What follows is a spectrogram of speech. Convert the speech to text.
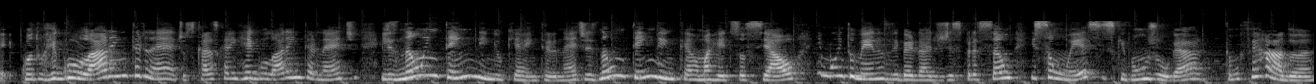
é, quanto regular a internet. Os caras querem regular a internet, eles não entendem o que é a internet, eles não entendem o que é uma rede social e muito menos liberdade de expressão, e são esses que vão julgar. Estamos ferrados, né?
